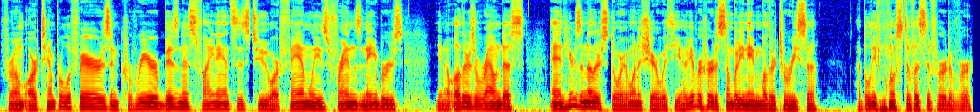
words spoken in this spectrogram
from our temporal affairs and career, business, finances, to our families, friends, neighbors, you know, others around us. And here's another story I want to share with you. Have you ever heard of somebody named Mother Teresa? I believe most of us have heard of her.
